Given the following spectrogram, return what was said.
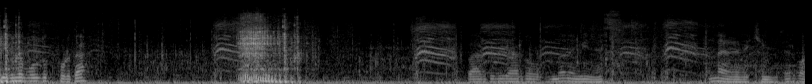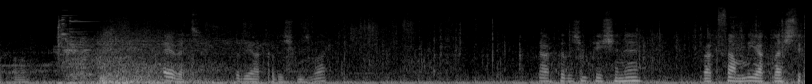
Birini bulduk burada. Verdi bir yerde olduğundan eminiz. Nerede kim bilir bakalım. Evet. Bir arkadaşımız var. Bir arkadaşın peşini Bıraksam mı? Yaklaştık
